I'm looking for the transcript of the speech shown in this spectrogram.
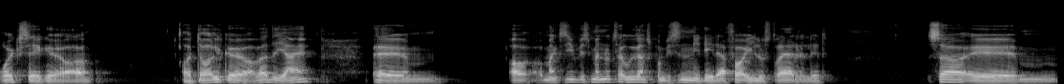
rygsække og og dolke og hvad ved jeg. Øhm, og, og man kan sige, hvis man nu tager udgangspunkt i sådan en idé der, for at illustrere det lidt, så, øhm,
